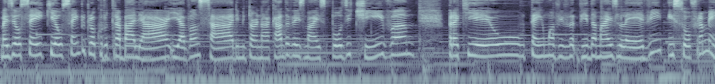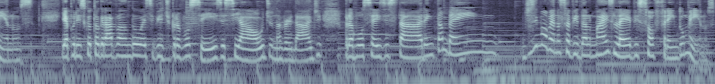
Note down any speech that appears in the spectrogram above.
Mas eu sei que eu sempre procuro trabalhar e avançar e me tornar cada vez mais positiva para que eu tenha uma vida mais leve e sofra menos. E é por isso que eu tô gravando esse vídeo para vocês, esse áudio, na verdade, para vocês estarem também desenvolvendo essa vida mais leve, sofrendo menos.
